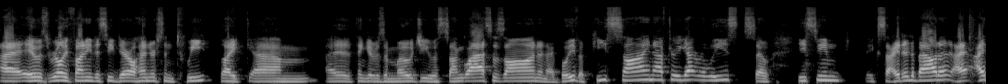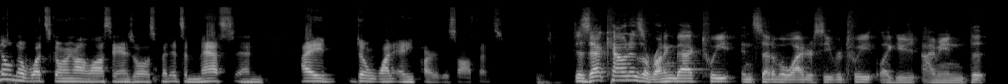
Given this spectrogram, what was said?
uh, it was really funny to see Darrell Henderson tweet like um, I think it was emoji with sunglasses on, and I believe a peace sign after he got released. So he seemed excited about it. I, I don't know what's going on in Los Angeles, but it's a mess, and I don't want any part of this offense. Does that count as a running back tweet instead of a wide receiver tweet? Like you, I mean, the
